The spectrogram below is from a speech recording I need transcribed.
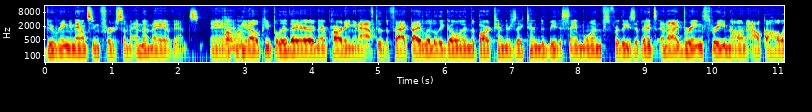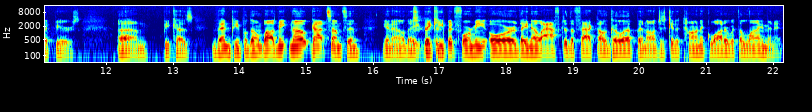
do ring announcing for some MMA events, and Oh, wow. you know people are there and they're partying, and after the fact, I literally go in. The bartenders they tend to be the same ones for these events, and I bring three non-alcoholic beers um, because then people don't bother me. No, got something. You know, they, they keep it for me, or they know after the fact I'll go up and I'll just get a tonic water with the lime in it.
